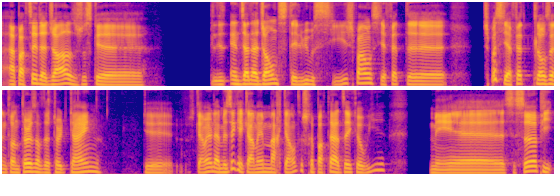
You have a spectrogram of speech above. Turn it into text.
à partir de Jazz jusque... les Indiana Jones, c'était lui aussi, je pense. Il a fait... euh, je sais pas s'il a fait Close Encounters of the Third Kind, Quand même, la musique est quand même marquante, je serais porté à dire que oui. Mais euh, c'est ça, puis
